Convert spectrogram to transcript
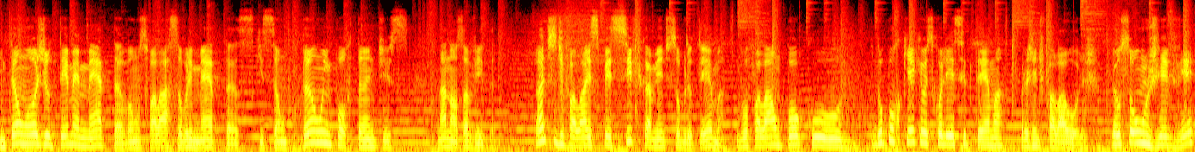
Então hoje o tema é meta, vamos falar sobre metas que são tão importantes na nossa vida. Antes de falar especificamente sobre o tema, vou falar um pouco do porquê que eu escolhi esse tema para a gente falar hoje. Eu sou um GV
